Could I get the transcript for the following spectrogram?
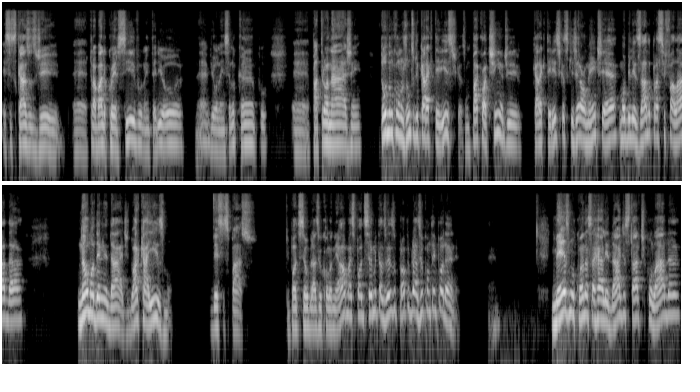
esses casos de é, trabalho coercivo no interior, né, violência no campo, é, patronagem, todo um conjunto de características, um pacotinho de características que geralmente é mobilizado para se falar da não modernidade, do arcaísmo desse espaço, que pode ser o Brasil colonial, mas pode ser muitas vezes o próprio Brasil contemporâneo. Né? Mesmo quando essa realidade está articulada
